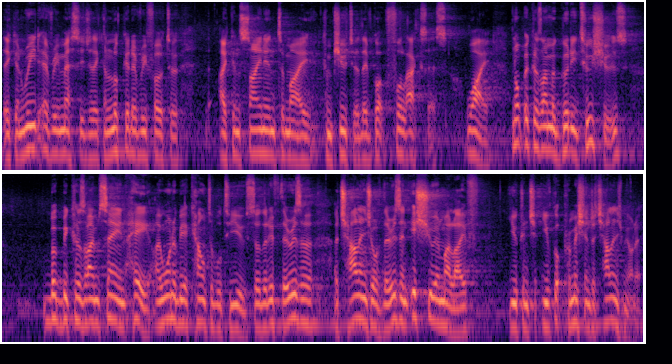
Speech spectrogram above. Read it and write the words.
they can read every message, they can look at every photo. I can sign into my computer, they've got full access. Why? Not because I'm a goody two shoes, but because I'm saying, hey, I want to be accountable to you, so that if there is a, a challenge or if there is an issue in my life, you can you've got permission to challenge me on it.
